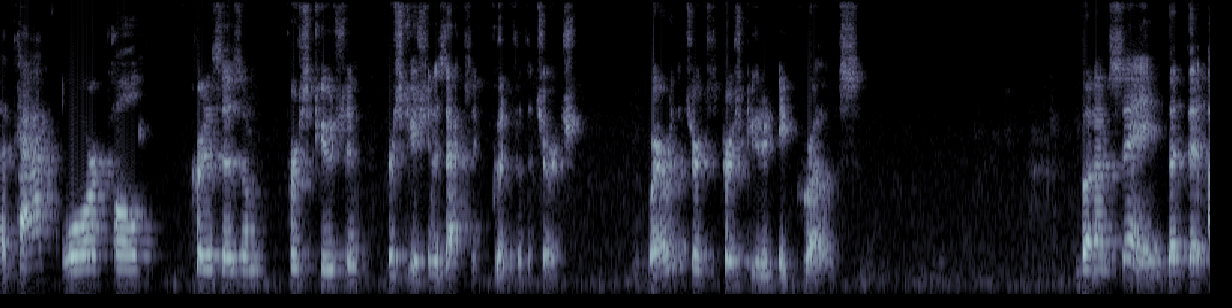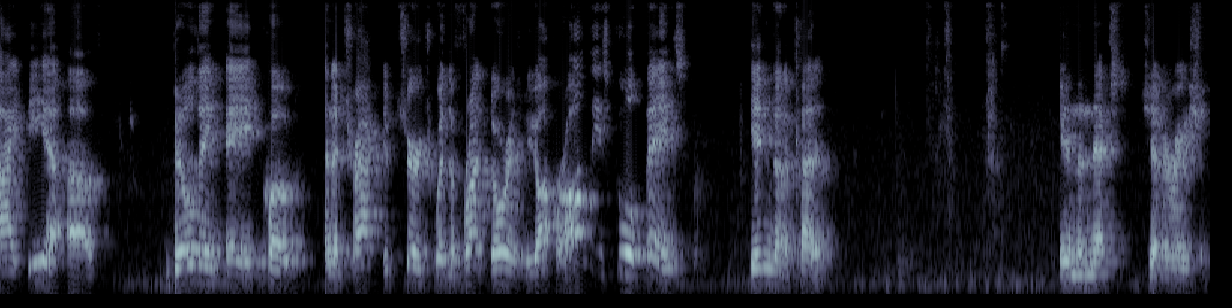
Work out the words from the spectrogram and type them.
attack, war, cult, criticism, persecution. Persecution is actually good for the church. Wherever the church is persecuted, it grows. But I'm saying that the idea of building a quote an attractive church where the front door is we offer all these cool things isn't going to cut it in the next generation.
